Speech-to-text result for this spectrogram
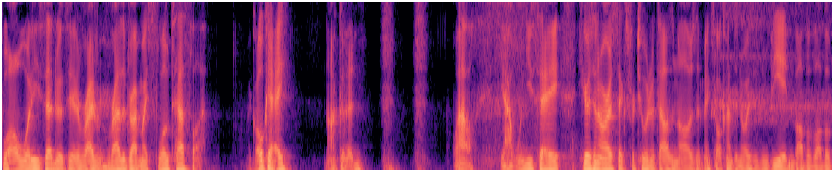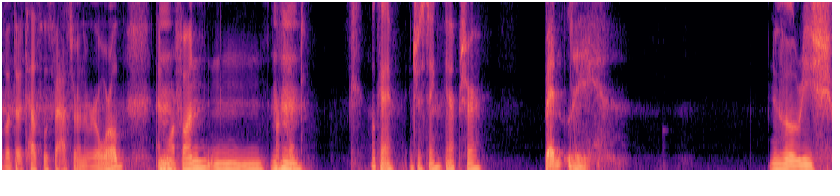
well, what he said was he'd rather, rather drive my slow Tesla. Like, okay, not good. wow. Yeah, when you say here's an RS6 for two hundred thousand dollars that makes all kinds of noises and V8 and blah blah blah blah, but the Tesla's faster in the real world and more fun. Mm, architect Okay, interesting. Yeah, sure. Bentley Nouveau riche.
